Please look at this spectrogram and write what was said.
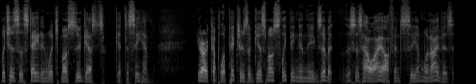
which is the state in which most zoo guests get to see him. Here are a couple of pictures of Gizmo sleeping in the exhibit. This is how I often see him when I visit.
